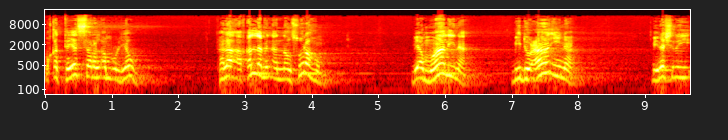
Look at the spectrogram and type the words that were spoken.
وقد تيسر الأمر اليوم فلا أقل من أن ننصرهم بأموالنا بدعائنا بنشر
